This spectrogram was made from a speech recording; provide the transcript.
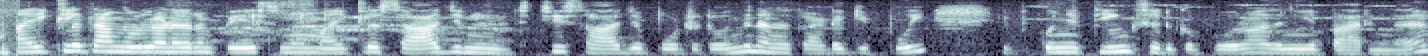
மைக்கில் தாங்க இவ்வளோ நேரம் பேசணும். மைக்கில் சார்ஜ் நின்றுச்சு சார்ஜை போட்டுட்டு வந்து நாங்கள் கடைக்கு போய் இப்போ கொஞ்சம் திங்ஸ் எடுக்க போகிறோம் அதை நீங்கள் பாருங்கள்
